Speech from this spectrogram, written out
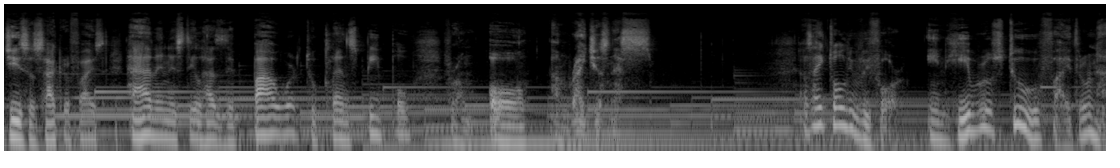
Jesus' sacrifice had and still has the power to cleanse people from all unrighteousness. As I told you before, in Hebrews 2 5 through 9,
